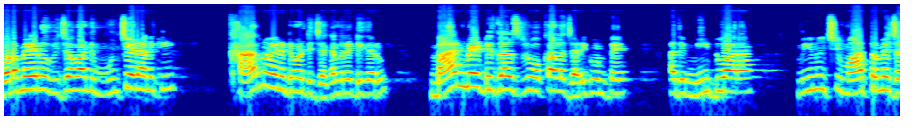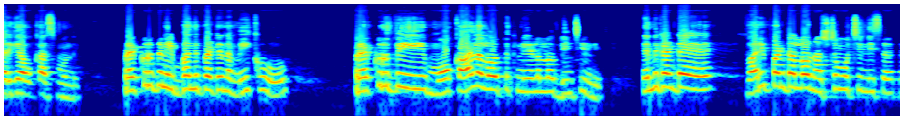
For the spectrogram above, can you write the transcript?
బుడమేరు విజయవాడని ముంచేయడానికి కారణమైనటువంటి జగన్ రెడ్డి గారు మ్యాన్ మేడ్ డిజాస్టర్ ఒకవేళ జరిగి ఉంటే అది మీ ద్వారా మీ నుంచి మాత్రమే జరిగే అవకాశం ఉంది. ప్రకృతిని ఇబ్బంది పెట్టిన మీకు ప్రకృతి మోకాళ్ళ లోతుకి నీళ్ళలో దించింది. ఎందుకంటే వరి పంటల్లో నష్టం వచ్చింది సార్.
